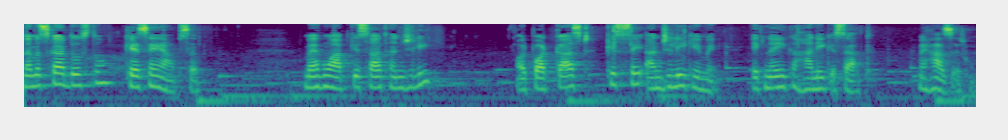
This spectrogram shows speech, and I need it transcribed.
नमस्कार दोस्तों, कैसे हैं आप सब? मैं हूँ आपके साथ अंजलि, और पॉडकास्ट किससे अंजलि के में एक नई कहानी के साथ मैं हाजिर हूँ।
